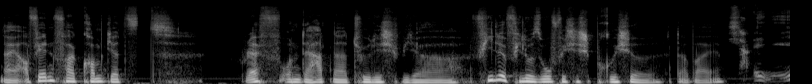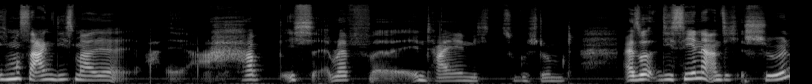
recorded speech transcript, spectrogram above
Naja, auf jeden Fall kommt jetzt Rev und er hat natürlich wieder viele philosophische Sprüche dabei. Ich, ich muss sagen, diesmal äh, habe ich Rev äh, in Teilen nicht zugestimmt. Also die Szene an sich ist schön.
